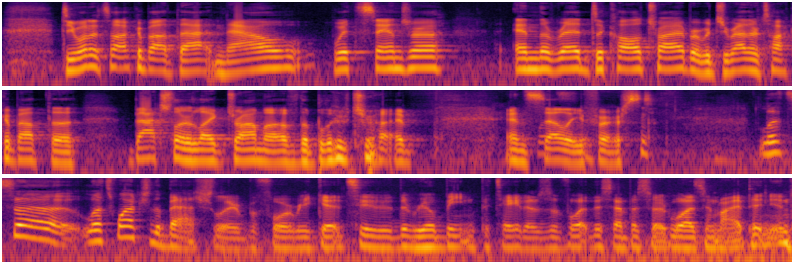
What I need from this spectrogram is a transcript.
Do you want to talk about that now with Sandra and the Red Dakal tribe, or would you rather talk about the bachelor like drama of the Blue tribe and Sele first? Let's uh let's watch The Bachelor before we get to the real meat and potatoes of what this episode was, in my opinion.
